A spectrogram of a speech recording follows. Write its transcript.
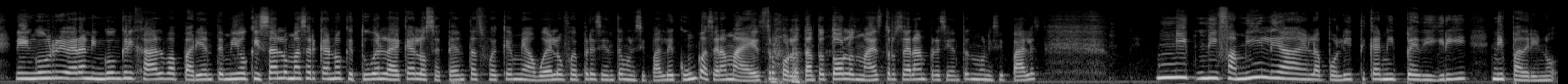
ningún Rivera, ningún Grijalva pariente mío. Quizá lo más cercano que tuve en la década de los setentas fue que mi abuelo fue presidente municipal de Cumpas, era maestro, por lo tanto todos los maestros eran presidentes municipales ni, ni familia en la política, ni pedigrí, ni padrino.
